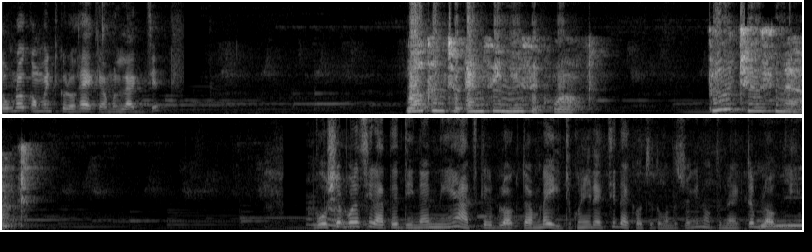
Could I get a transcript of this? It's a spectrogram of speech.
তোমরাও কমেন্ট করো হ্যাঁ কেমন লাগছে? Welcome to MC Music World. Bluetooth mode. বসে পড়েছি রাতে ডিনার নিয়ে। আজকের ব্লগটা আমরা এইটুকুনি রাখছি। দেখা হচ্ছে তোমাদের সঙ্গে নতুন একটা ব্লগ নিয়ে।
